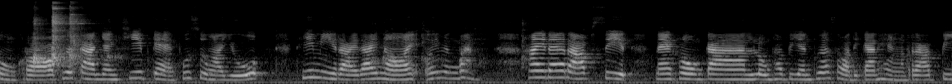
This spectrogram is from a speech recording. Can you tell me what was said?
ส่งเคราะห์เพื่อการยังชีพแก่ผู้สูงอายุที่มีรายได้น้อย เอ้ยแมงวันให้ได้รับสิทธิ์ในโครงการลงทะเบียนเพื่อสวัสดิการแห่งรัฐปี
